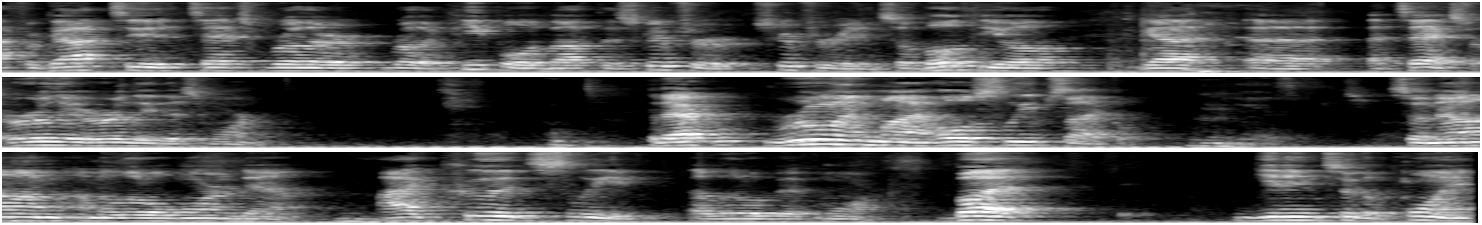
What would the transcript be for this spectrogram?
I forgot to text brother brother people about the scripture scripture reading. So both of y'all got uh, a text early early this morning. But that ruined my whole sleep cycle. So now I'm I'm a little worn down. I could sleep a little bit more. But getting to the point,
